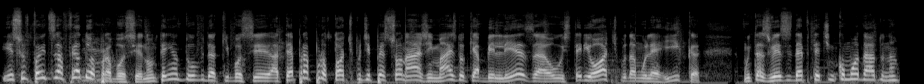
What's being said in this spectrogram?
Isso foi desafiador pra você, não tenha dúvida que você, até pra protótipo de personagem, mais do que a beleza, o estereótipo da mulher rica, muitas vezes deve ter te incomodado, não?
